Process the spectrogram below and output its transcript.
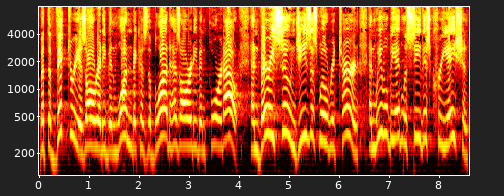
But the victory has already been won because the blood has already been poured out. And very soon, Jesus will return and we will be able to see this creation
